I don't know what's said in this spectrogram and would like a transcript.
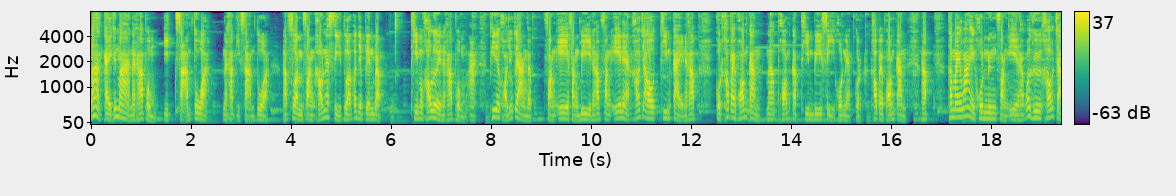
รหัสไก่ขึ้นมานะครับผมอีก 3 ตัวนะครับอีก 3 ตัวนะครับส่วนฝั่งเขาเนี่ยสตัวก็จะเป็นแบบทีมของเขาเลยนะครับผมอะพี่จะขอยกตัวอย่างแบบฝั่ง A ฝั่ง B นะครับฝั่ง A เนี่ยเขาจะเอาทีมไก่นะครับ กดเข้าไปพร้อมกันนะครับพร้อมกับทีม B 4 คนเนี่ยกดเข้าไปพร้อมกันนะครับทำไมว่างอีกคนนึงฝั่ง A นะครับก็คือเขาจะ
